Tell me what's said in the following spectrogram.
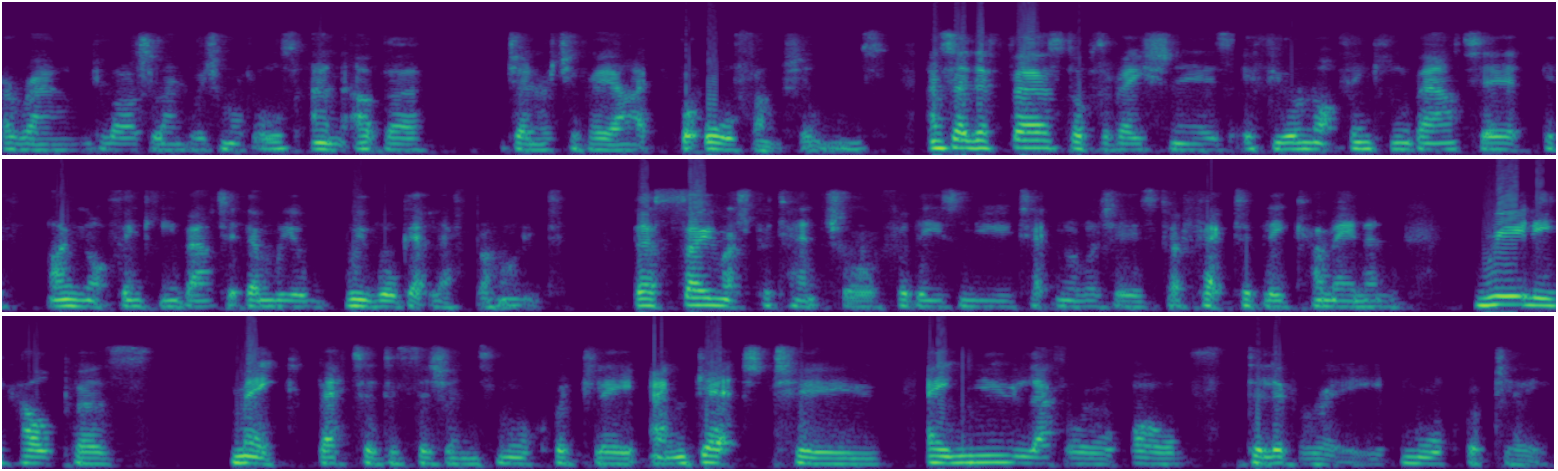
around large language models and other generative AI for all functions. And so the first observation is if you're not thinking about it, if I'm not thinking about it, then we, we will get left behind. There's so much potential for these new technologies to effectively come in and really help us make better decisions more quickly and get to a new level of delivery more quickly.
